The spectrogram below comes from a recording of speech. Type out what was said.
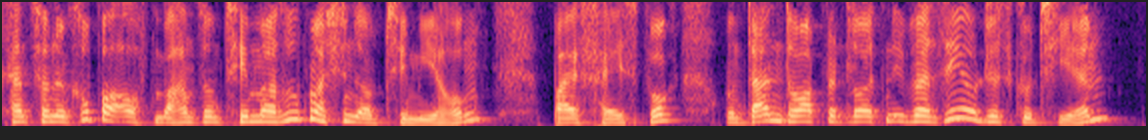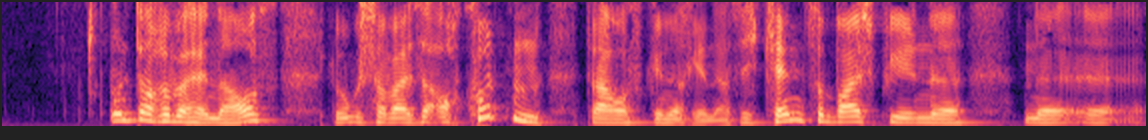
kannst du eine Gruppe aufmachen zum Thema Suchmaschinenoptimierung bei Facebook und dann dort mit Leuten über SEO diskutieren und darüber hinaus logischerweise auch Kunden daraus generieren. Also ich kenne zum Beispiel eine, eine, äh,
